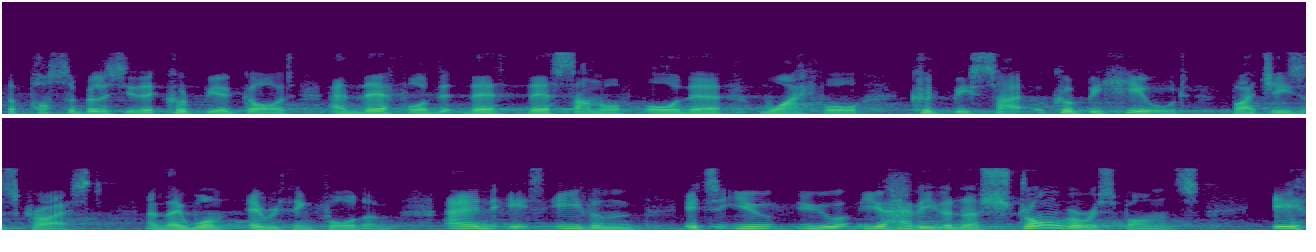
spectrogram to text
the possibility there could be a God and therefore their, their son or, or their wife or could be, could be healed by Jesus Christ. And they want everything for them. And it's even, it's, you, you, you have even a stronger response if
